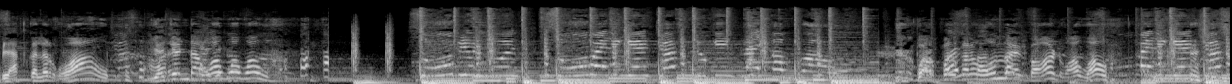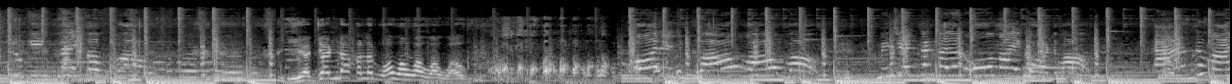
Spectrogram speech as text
ब्लैक कलर वाओ ये झंडा। Wow wow wow So beautiful, so elegant, just looking like a wow. Purple colour oh my God wow wow. ये झंडा colour wow wow wow wow wow Orange, wow, wow, wow. Magenta color, oh my god, wow. And my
